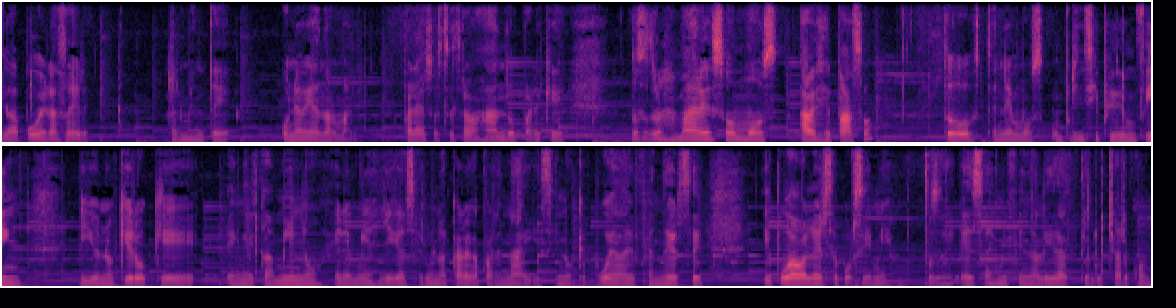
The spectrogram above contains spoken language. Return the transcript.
va a poder hacer realmente una vida normal. Para eso estoy trabajando, para que nosotros las madres somos aves de paso. Todos tenemos un principio y un fin y yo no quiero que en el camino Jeremías llegue a ser una carga para nadie, sino que pueda defenderse y pueda valerse por sí mismo. Entonces esa es mi finalidad de luchar con,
